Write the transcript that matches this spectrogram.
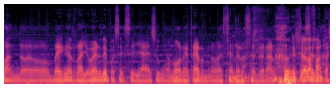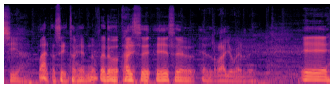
cuando ven el rayo verde, pues ese ya es un amor eterno, etcétera, etcétera. ¿no? Eso es la Entonces, fantasía. bueno, sí, también, ¿no? Pero Está bien. ese es el, el rayo verde. Eh,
